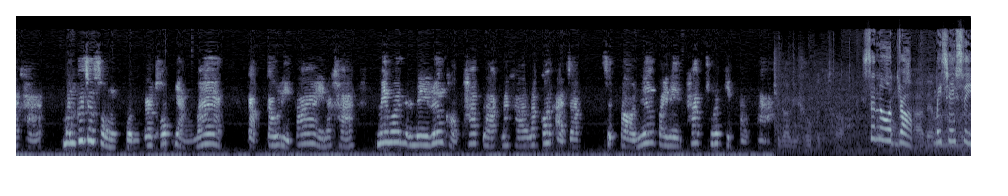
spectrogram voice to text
นะคะ มันก็จะส่งผลกระทบอย่างมากกับเกาหลีใต้นะคะ ไม่ว่าในเรื่องของภาพลักษณ์นะคะ แล้วก็อาจจะ ต่อเนื่องไปในภาคธุรกิจต่างๆ Snowdrop ไม่ใช่ซี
